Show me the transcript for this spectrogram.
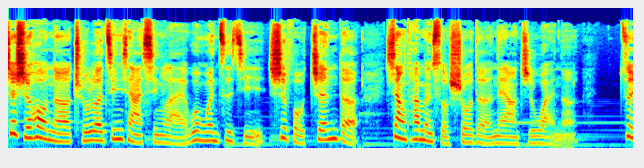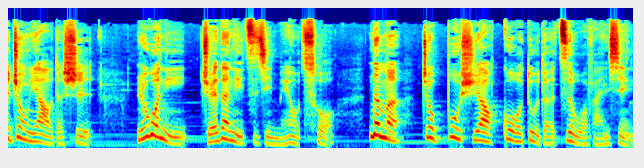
这时候呢，除了静下心来问问自己是否真的像他们所说的那样之外呢，最重要的是，如果你觉得你自己没有错，那么就不需要过度的自我反省。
